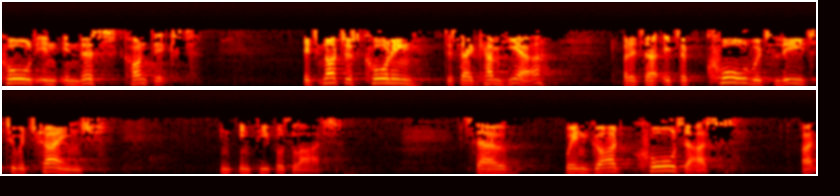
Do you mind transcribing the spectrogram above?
called in, in this context, it's not just calling to say, Come here, but it's a, it's a call which leads to a change in, in people's lives. So when God calls us, right,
